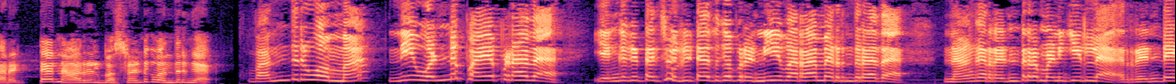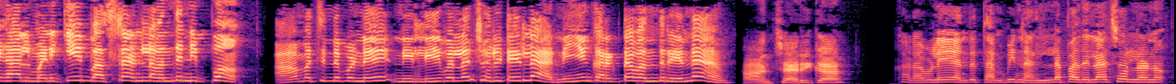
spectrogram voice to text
கரெக்டா நார்வல் பஸ் ஸ்டாண்டுக்கு வந்துருங்க. வந்துருவோம்மா. நீ ஒண்ணும் பயப்படாத. எங்க கிட்ட சொல்லிட்டு அதுக்கப்புறம் நீ வராம இருந்துறாத நாங்க ரெண்டரை மணிக்கு இல்ல ரெண்டே கால் மணிக்கு பஸ் ஸ்டாண்ட்ல வந்து நிப்போம். ஆமா சின்ன பொண்ணு. நீ லீவ் எல்லாம் சொல்லிட்டே இல்ல நீயும் கரெக்டா வந்துரு என்ன? ஆ சரிக்கா. கடவுளே அந்த தம்பி நல்ல பதிலா சொல்லணும்.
